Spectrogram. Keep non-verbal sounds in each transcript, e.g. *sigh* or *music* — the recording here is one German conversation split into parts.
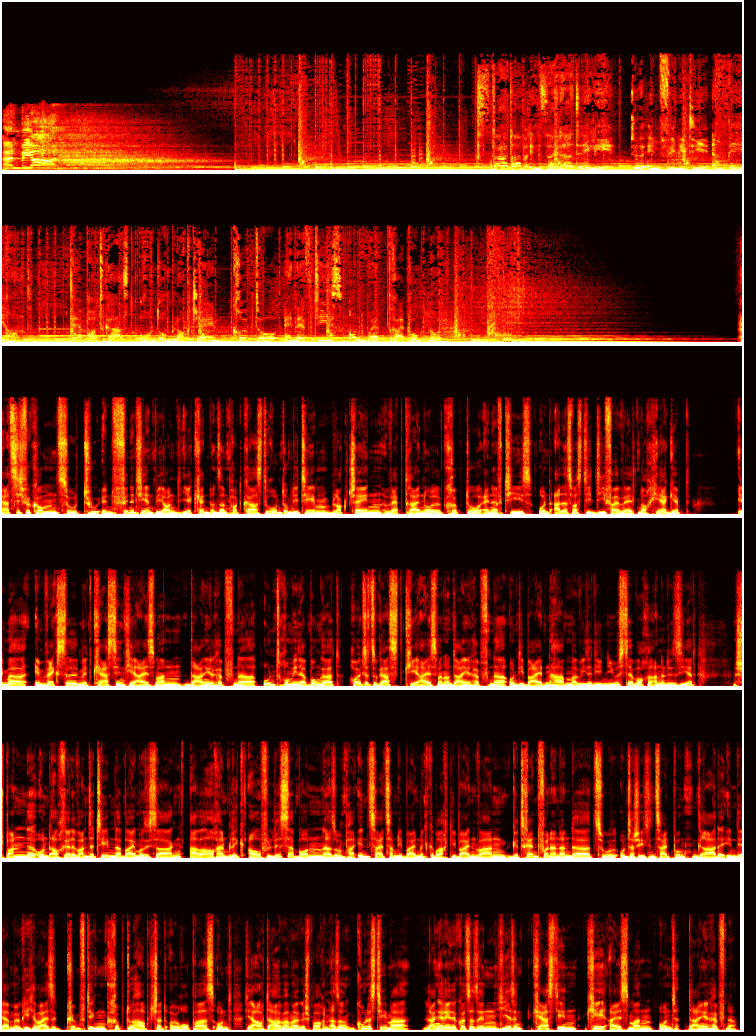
and beyond! Startup Insider Daily. To Infinity and Beyond. Der Podcast rund um Blockchain, Krypto, NFTs und Web 3.0. Herzlich willkommen zu To Infinity and Beyond. Ihr kennt unseren Podcast rund um die Themen Blockchain, Web 3.0, Krypto, NFTs und alles, was die DeFi-Welt noch hergibt. Immer im Wechsel mit Kerstin K. Eismann, Daniel Höpfner und Romina Bungert. Heute zu Gast K. Eismann und Daniel Höpfner und die beiden haben mal wieder die News der Woche analysiert. Spannende und auch relevante Themen dabei, muss ich sagen. Aber auch ein Blick auf Lissabon. Also ein paar Insights haben die beiden mitgebracht. Die beiden waren getrennt voneinander zu unterschiedlichen Zeitpunkten, gerade in der möglicherweise künftigen Krypto-Hauptstadt Europas. Und ja, auch darüber haben wir gesprochen. Also ein cooles Thema. Lange Rede, kurzer Sinn. Hier sind Kerstin K. Eismann und Daniel Höpfner.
